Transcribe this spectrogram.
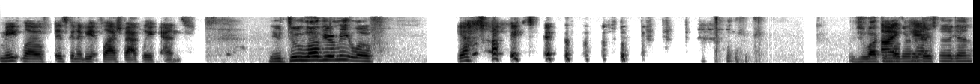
Meatloaf is going to be at Flashback Weekend. You do love your meatloaf. Yes, I do. Did you lock your I mother in the can't- basement again?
